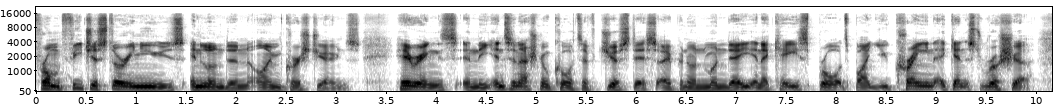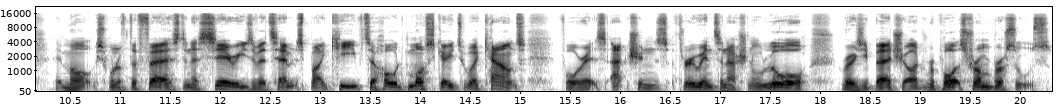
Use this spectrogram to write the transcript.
From Feature Story News in London, I'm Chris Jones. Hearings in the International Court of Justice open on Monday in a case brought by Ukraine against Russia. It marks one of the first in a series of attempts by Kiev to hold Moscow to account for its actions through international law. Rosie Burchard reports from Brussels.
